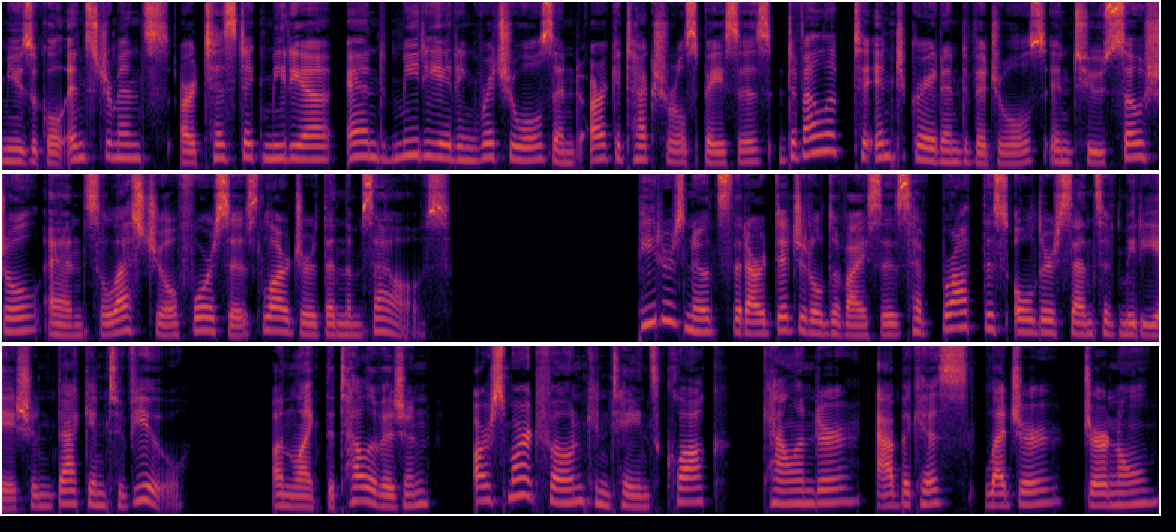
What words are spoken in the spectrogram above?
Musical instruments, artistic media, and mediating rituals and architectural spaces developed to integrate individuals into social and celestial forces larger than themselves. Peters notes that our digital devices have brought this older sense of mediation back into view. Unlike the television, our smartphone contains clock, calendar, abacus, ledger, journal,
